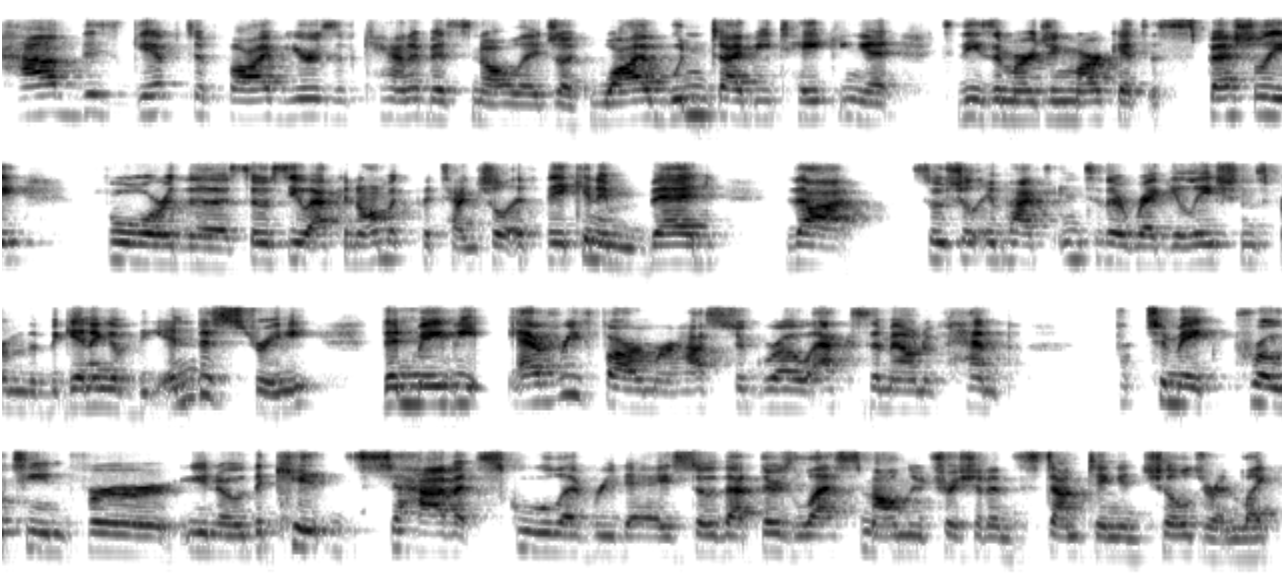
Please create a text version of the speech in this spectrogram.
have this gift of five years of cannabis knowledge. Like, why wouldn't I be taking it to these emerging markets, especially for the socioeconomic potential, if they can embed that social impact into their regulations from the beginning of the industry, then maybe every farmer has to grow X amount of hemp to make protein for you know the kids to have at school every day so that there's less malnutrition and stunting in children like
